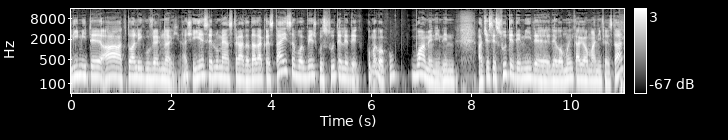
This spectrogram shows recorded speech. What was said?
limite a actualei guvernări. Da? Și iese lumea în stradă. Dar dacă stai să vorbești cu sutele de, cu, mă rog, cu oamenii din aceste sute de mii de, de români care au manifestat,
